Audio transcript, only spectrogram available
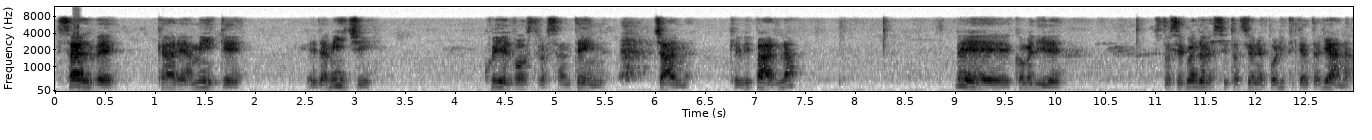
salve care amiche ed amici. Qui è il vostro santen chan che vi parla. Beh come dire sto seguendo la situazione politica italiana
